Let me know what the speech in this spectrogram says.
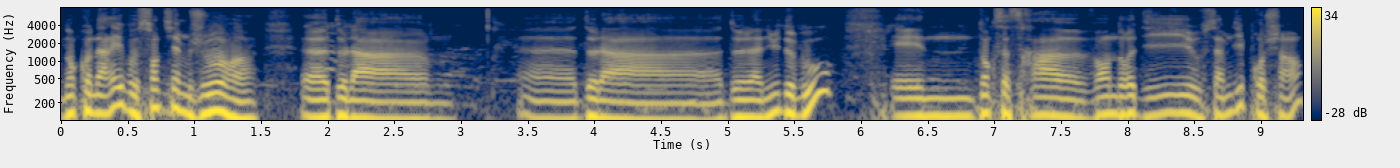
donc on arrive au centième jour de la euh, de la de la nuit debout. Et donc ça sera vendredi ou samedi prochain.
